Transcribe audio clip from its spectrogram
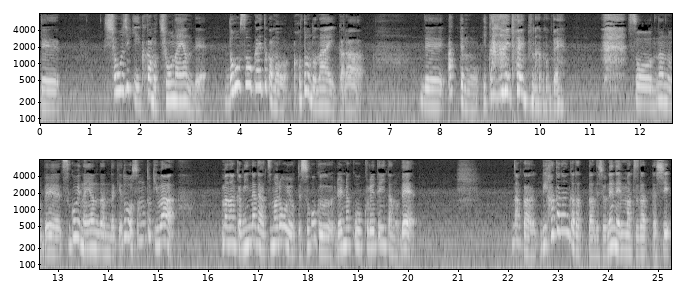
で、正直行くかも超悩んで、同窓会とかもほとんどないから、で、会っても行かないタイプなので そう、なので、すごい悩んだんだけど、その時は、まあなんかみんなで集まろうよってすごく連絡をくれていたので、なんかリハかなんかだったんですよね、年末だったし。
